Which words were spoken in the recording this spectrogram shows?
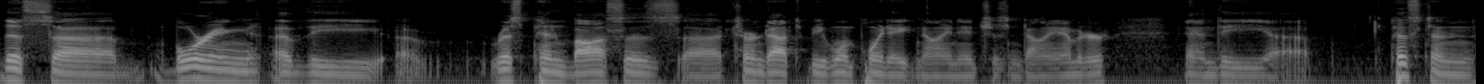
this uh, boring of the uh, wrist pin bosses uh, turned out to be 1.89 inches in diameter and the uh, piston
